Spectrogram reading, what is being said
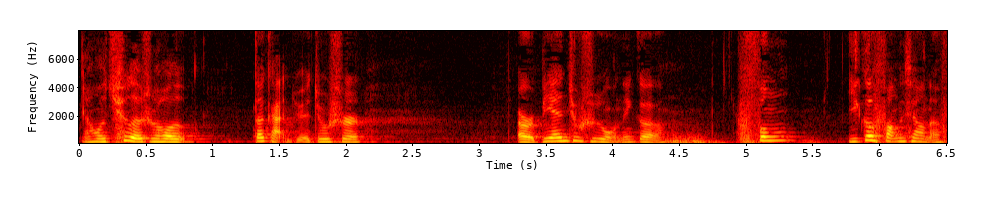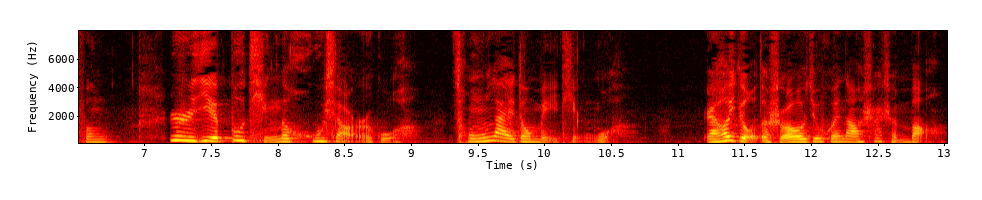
然后去的时候的感觉就是，耳边就是有那个风，一个方向的风，日夜不停的呼啸而过，从来都没停过。然后有的时候就会闹沙尘暴，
